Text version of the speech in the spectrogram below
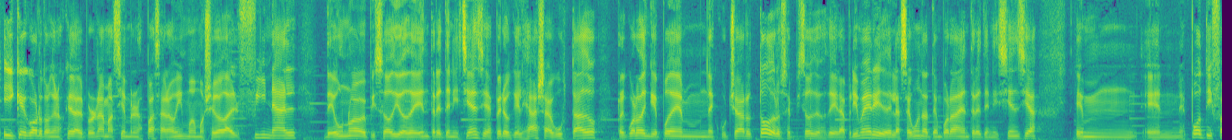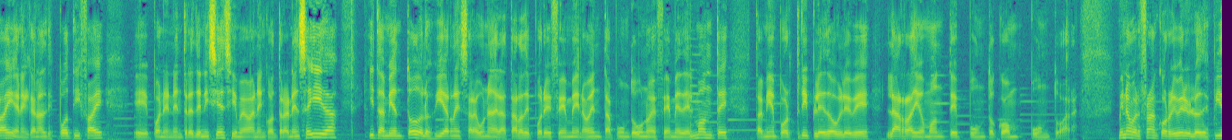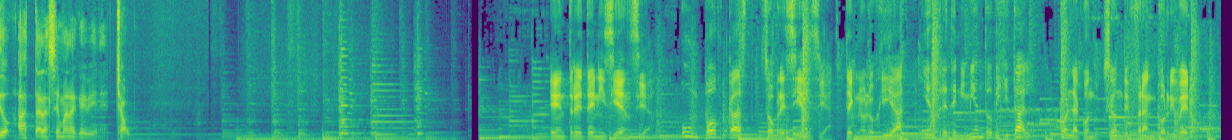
Y qué corto que nos queda el programa, siempre nos pasa lo mismo, hemos llegado al final de un nuevo episodio de Entreteniciencia, espero que les haya gustado, recuerden que pueden escuchar todos los episodios de la primera y de la segunda temporada de Entreteniciencia en, en Spotify, en el canal de Spotify, eh, ponen Entreteniciencia y me van a encontrar enseguida, y también todos los viernes a la una de la tarde por FM 90.1 FM del Monte, también por www.laradiomonte.com.ar. Mi nombre es Franco Rivero y lo despido hasta la semana que viene. Chau. Entreteniciencia, un podcast sobre ciencia, tecnología y entretenimiento digital, con la conducción de Franco Rivero.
